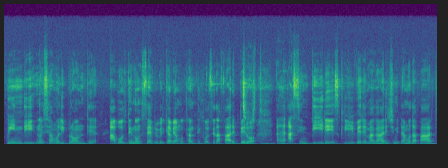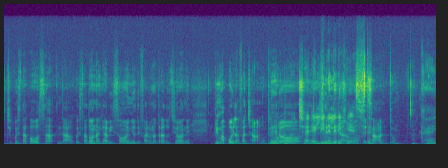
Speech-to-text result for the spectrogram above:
Quindi noi siamo lì pronte a volte non sempre perché abbiamo tante cose da fare, però certo. eh, a sentire e scrivere magari ci mettiamo da parte, c'è questa cosa da questa donna che ha bisogno di fare una traduzione, prima o poi la facciamo, prima però poi è lì nelle richieste. Esatto. Ok.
